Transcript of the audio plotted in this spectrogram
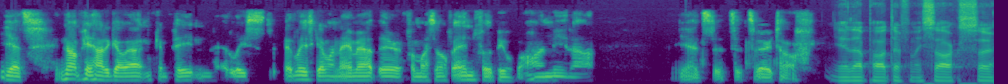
yeah, not being able to go out and compete, and at least at least get my name out there for myself and for the people behind me, and uh, yeah, it's it's it's very tough. Yeah, that part definitely sucks. So,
